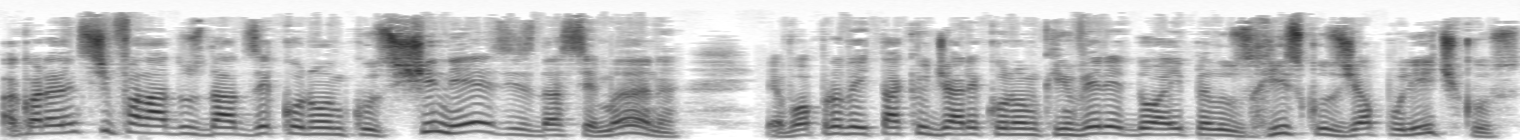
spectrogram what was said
Agora, antes de falar dos dados econômicos chineses da semana, eu vou aproveitar que o Diário Econômico enveredou aí pelos riscos geopolíticos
